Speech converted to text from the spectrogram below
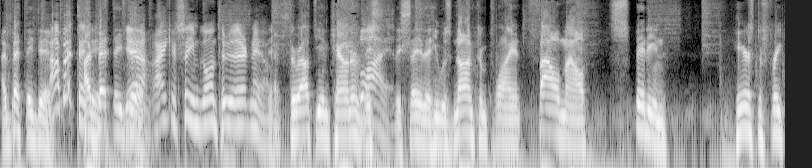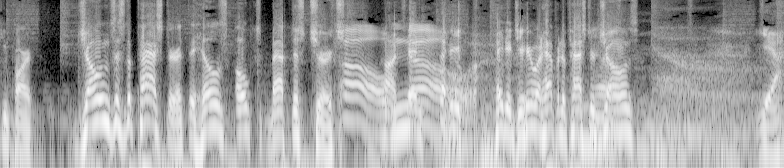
I bet they did. I bet they I did. bet they did. Yeah, I can see him going through there now. Yeah, throughout the encounter, they, they say that he was non-compliant, foul-mouthed, spitting. Here's the freaky part. Jones is the pastor at the Hills Oaks Baptist Church. Oh, Ted, no. Hey, hey, did you hear what happened to Pastor Jones? No. Yeah,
